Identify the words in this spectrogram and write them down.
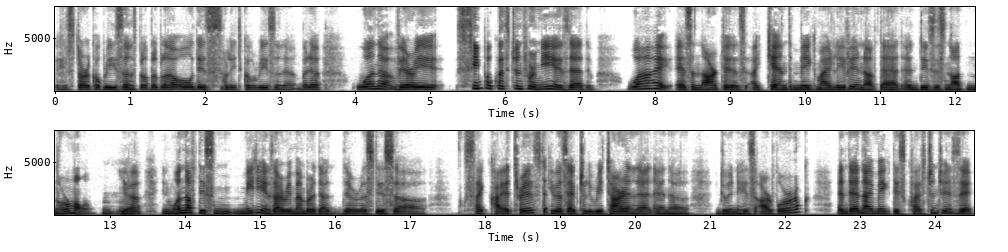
historical reasons, blah, blah, blah, all these political reasons. But uh, one uh, very simple question for me is that why, as an artist, I can't make my living of that, and this is not normal. Mm-hmm. Yeah. In one of these meetings, I remember that there was this uh, psychiatrist. He was actually retired and, and uh, doing his artwork. And then I make this question to him and say,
